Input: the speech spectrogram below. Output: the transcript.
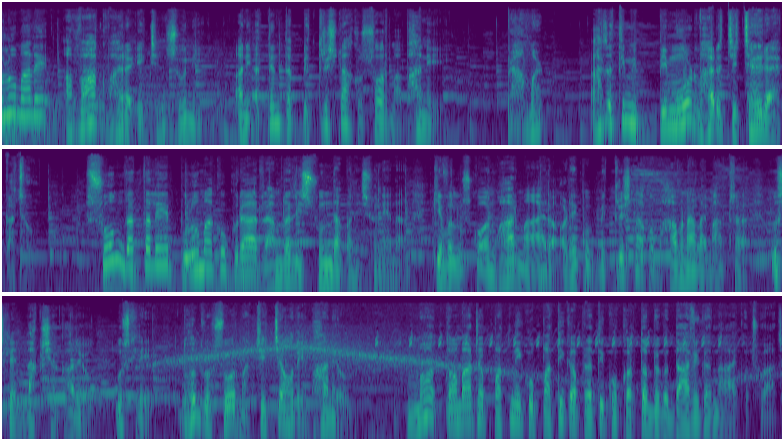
पुलुमाले अवाक भएर एकछिन सुनि अनि अत्यन्त वितृष्णाको स्वरमा भने ब्राह्मण आज तिमी विमोड भएर चिच्याइरहेका छौ। सोमदत्तले पुलोमाको कुरा राम्ररी सुन्दा पनि सुनेन। केवल उसको अनुहारमा आएर अडेको वितृष्णाको भावनालाई मात्र उसले लक्ष्य गर्यो। उसले धोद्रो स्वरमा चिच्याउँदै भन्यो म तँबाट पत्नीको पतिका प्रतिको कर्तव्यको दावी गर्न आएको छु आज।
